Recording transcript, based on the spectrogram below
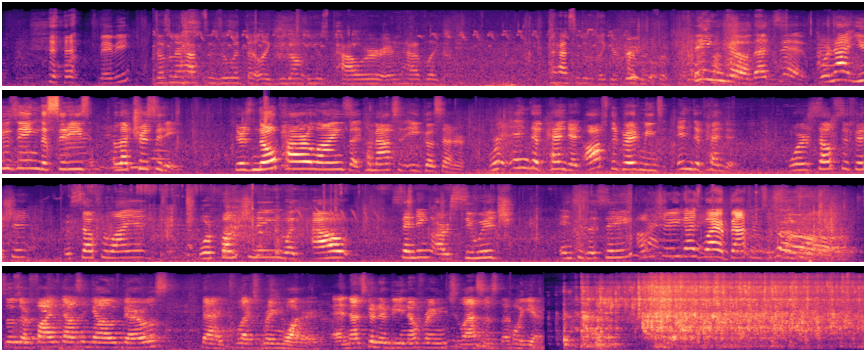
maybe? Doesn't it have to do with that, like, you don't use power and have, like, it has to do with, like, your carbon footprint? Bingo, that's it. We're not using the city's electricity. There's no power lines that come out to the eco center. We're independent. Off the grid means independent. We're self-sufficient. We're self-reliant. We're functioning without sending our sewage into the city. I'm gonna show you guys why our bathrooms are so tall. So those are 5,000 gallon barrels that collect rainwater, and that's gonna be enough rain to last us the whole year.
